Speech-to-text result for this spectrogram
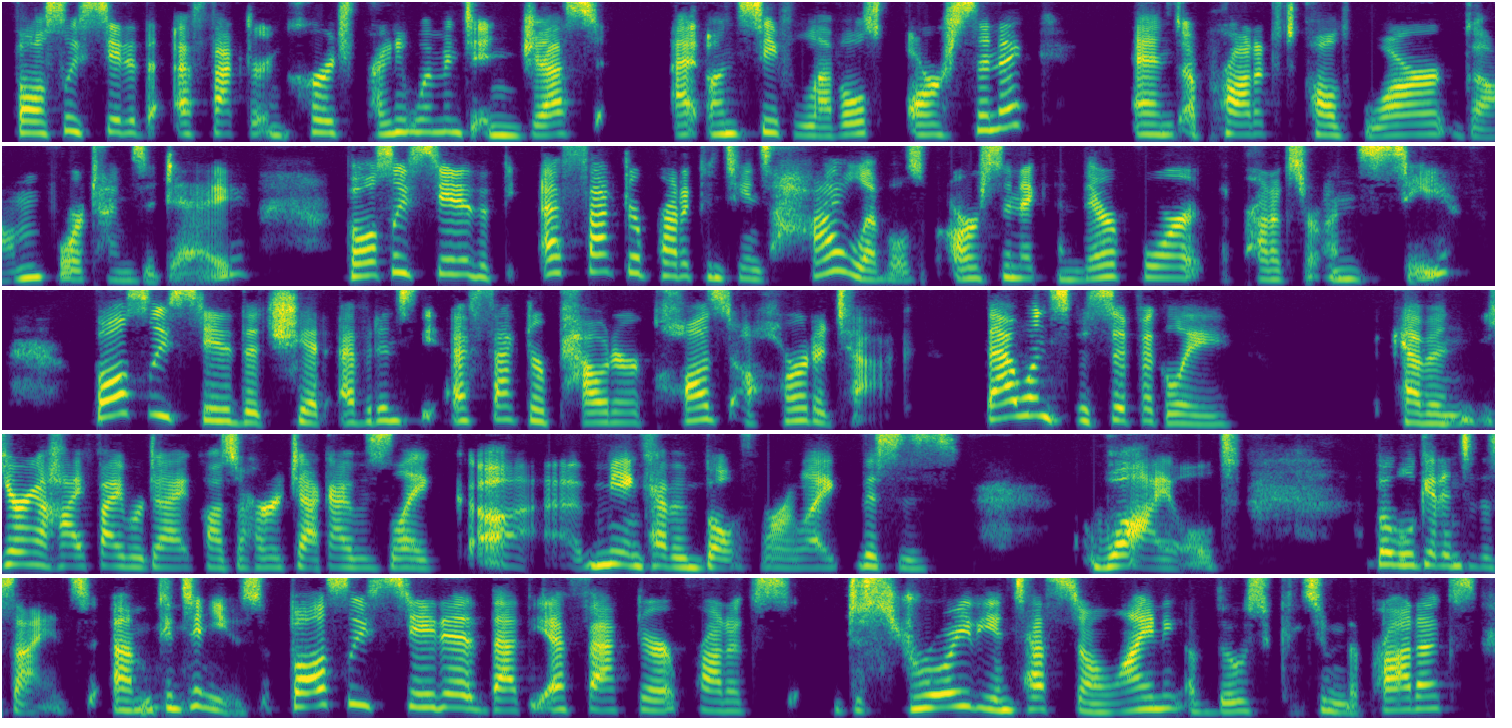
Falsely stated that F Factor encouraged pregnant women to ingest at unsafe levels arsenic and a product called guar gum four times a day falsely stated that the F Factor product contains high levels of arsenic and therefore the products are unsafe, falsely stated that she had evidence the F Factor powder caused a heart attack. That one specifically, Kevin, hearing a high fiber diet caused a heart attack, I was like, uh, me and Kevin both were like, this is wild. But we'll get into the science. Um, continues. Falsely stated that the F Factor products destroy the intestinal lining of those who consume the products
